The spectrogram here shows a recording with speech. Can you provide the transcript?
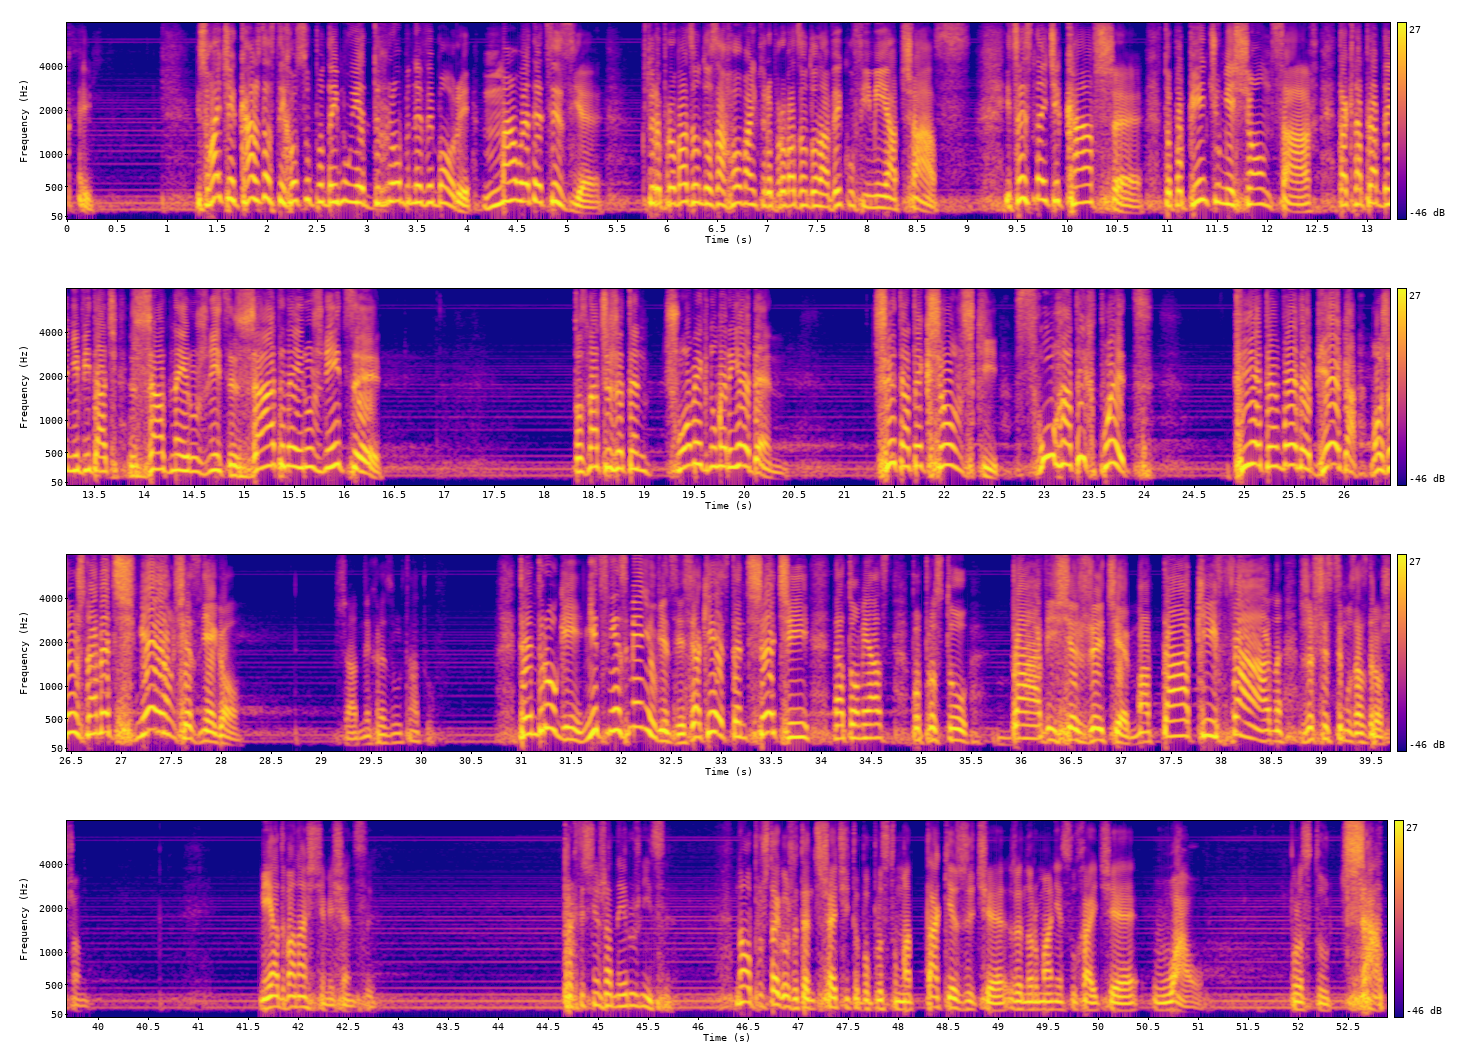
Okej. Okay. I słuchajcie, każda z tych osób podejmuje drobne wybory, małe decyzje, które prowadzą do zachowań, które prowadzą do nawyków i mija czas. I co jest najciekawsze, to po pięciu miesiącach tak naprawdę nie widać żadnej różnicy. Żadnej różnicy! To znaczy, że ten człowiek numer jeden czyta te książki, słucha tych płyt, pije tę wodę, biega, może już nawet śmieją się z niego. Żadnych rezultatów. Ten drugi nic nie zmienił, więc jest jak jest. Ten trzeci natomiast po prostu bawi się życiem, ma taki fan, że wszyscy mu zazdroszczą. Mija 12 miesięcy. Praktycznie żadnej różnicy. No oprócz tego, że ten trzeci to po prostu ma takie życie, że normalnie słuchajcie, wow. Po prostu czad.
